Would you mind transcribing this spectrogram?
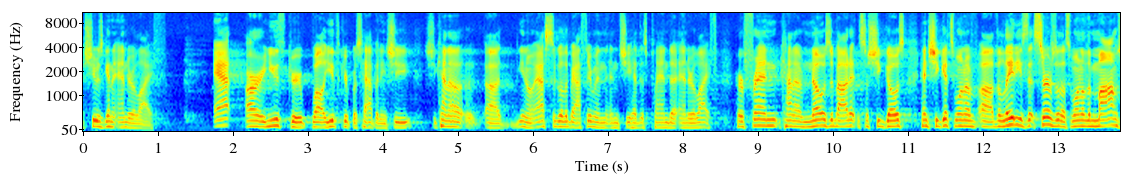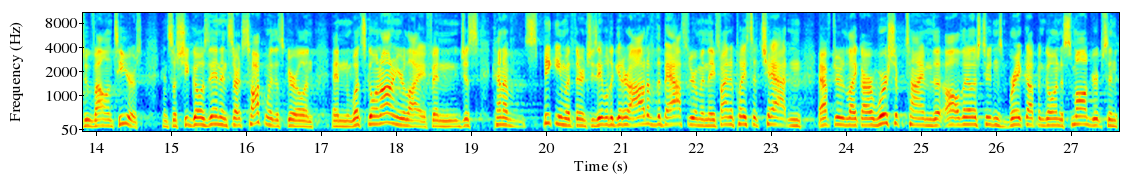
she was going to end her life at our youth group, while youth group was happening, she, she kind of, uh, you know, asked to go to the bathroom and, and, she had this plan to end her life. Her friend kind of knows about it, and so she goes and she gets one of uh, the ladies that serves with us, one of the moms who volunteers. And so she goes in and starts talking with this girl and, and what's going on in your life and just kind of speaking with her. And she's able to get her out of the bathroom and they find a place to chat. And after like our worship time, the, all the other students break up and go into small groups and,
